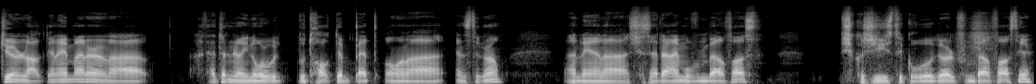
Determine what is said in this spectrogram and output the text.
during lockdown. I met her and uh, I didn't really know her. We, we talked a bit on uh, Instagram, and then uh, she said I'm over in Belfast because she, used to go a girl from Belfast here,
